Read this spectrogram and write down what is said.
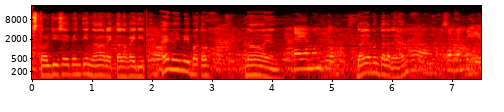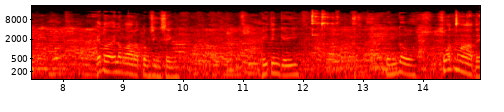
Stall G17 ha, rekta lang kayo dito. Ayun no, may bato. Na, ayan. Diamond to. Diamond talaga yan. Oh, 78. Ito, ilang karat tong sing-sing? 18. 18k. Ganda oh. Sukat mo ate.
